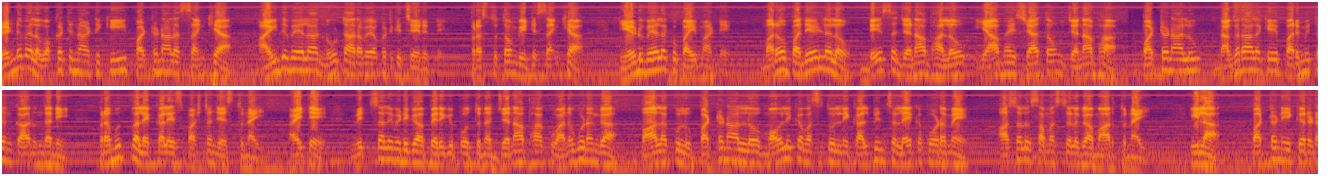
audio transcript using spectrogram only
రెండు వేల ఒకటి నాటికి పట్టణాల సంఖ్య ఐదు వేల నూట అరవై ఒకటికి చేరింది. ప్రస్తుతం వీటి సంఖ్య ఏడు వేలకు పైమాటే. మరో పదేళ్ళలో దేశ జనాభాలో యాభై శాతం జనాభా పట్టణాలు నగరాలకే పరిమితం కానుందని ప్రభుత్వ లెక్కలే స్పష్టం చేస్తున్నాయి. అయితే విచ్చలవిడిగా పెరిగిపోతున్న జనాభాకు అనుగుణంగా పాలకులు పట్టణాల్లో మౌలిక వసతుల్ని కల్పించలేకపోవడమే అసలు సమస్యలుగా మారుతున్నాయి. ఇలా పట్టణీకరణ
